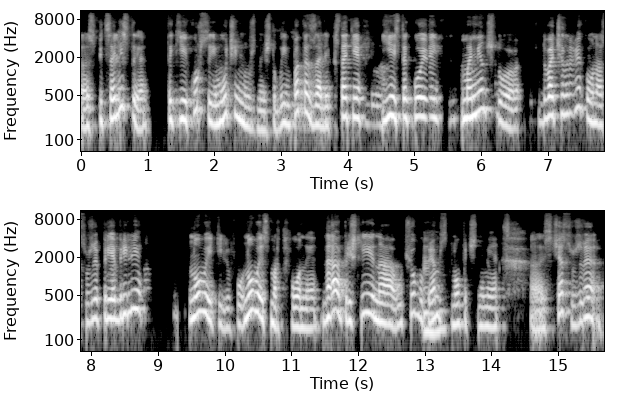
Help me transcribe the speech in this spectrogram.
э, специалисты, такие курсы им очень нужны, чтобы им показали. Кстати, есть такой момент, что два человека у нас уже приобрели новые телефоны, новые смартфоны, да, пришли на учебу uh-huh. прямо с кнопочными. Э, сейчас уже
